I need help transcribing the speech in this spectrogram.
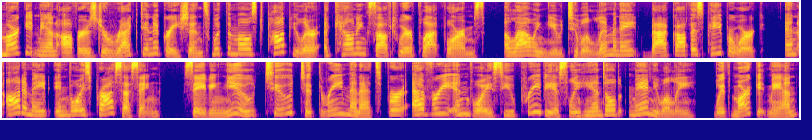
MarketMan offers direct integrations with the most popular accounting software platforms, allowing you to eliminate back office paperwork and automate invoice processing, saving you two to three minutes for every invoice you previously handled manually. With MarketMan,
